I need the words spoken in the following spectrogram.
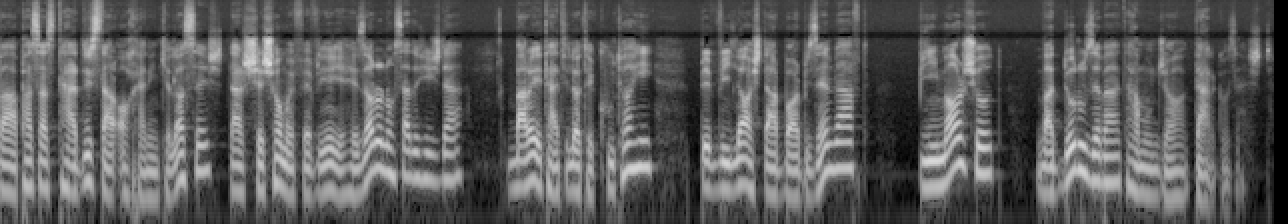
و پس از تدریس در آخرین کلاسش در ششم فوریه 1918 برای تعطیلات کوتاهی به ویلاش در باربیزن رفت بیمار شد و دو روز بعد همونجا درگذشت.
